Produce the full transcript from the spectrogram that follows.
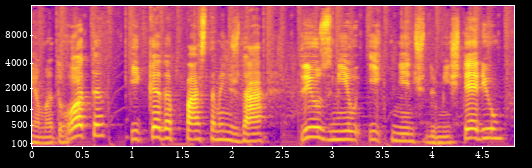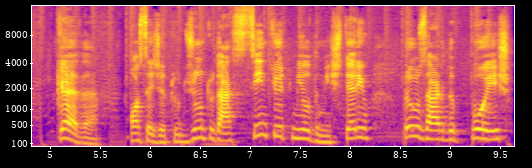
é uma derrota e cada passo também nos dá 13.500 de mistério cada. Ou seja, tudo junto dá 108.000 de mistério para usar depois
